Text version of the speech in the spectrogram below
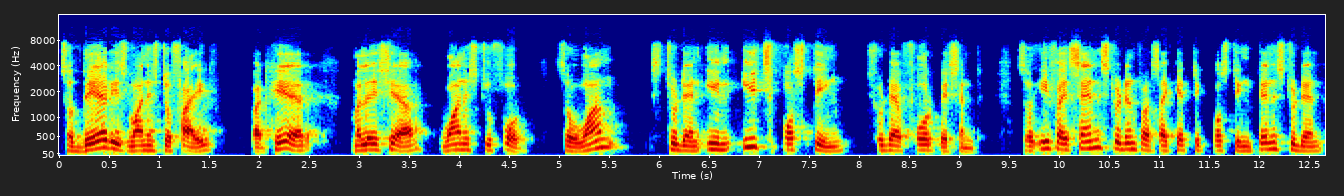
So there is 1 is to 5, but here, Malaysia, 1 is to 4. So one student in each posting should have four patients. So if I send student for psychiatric posting 10 student,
